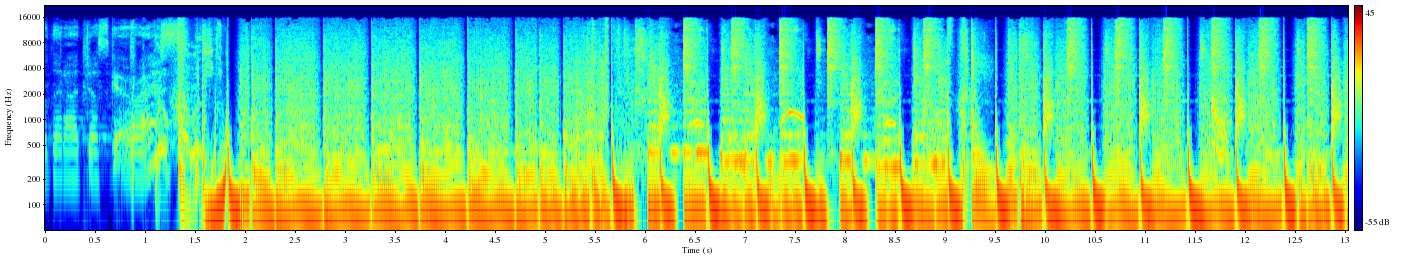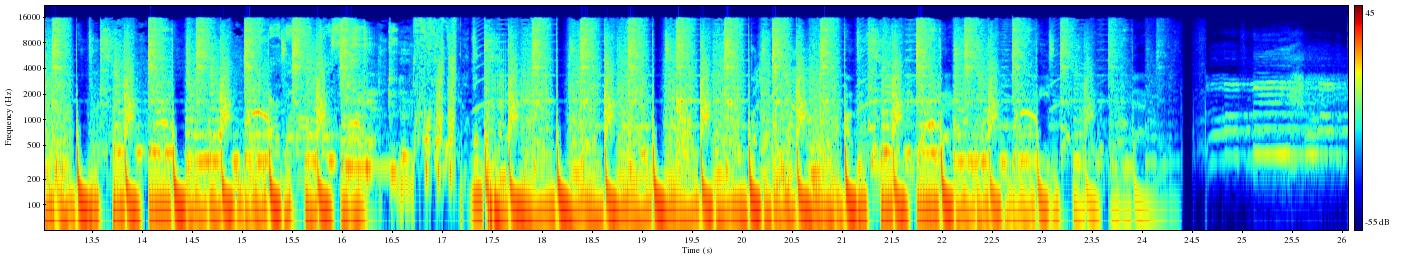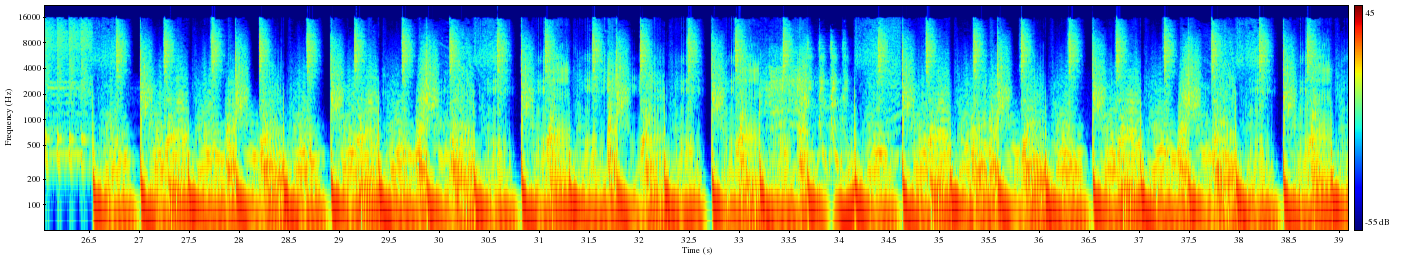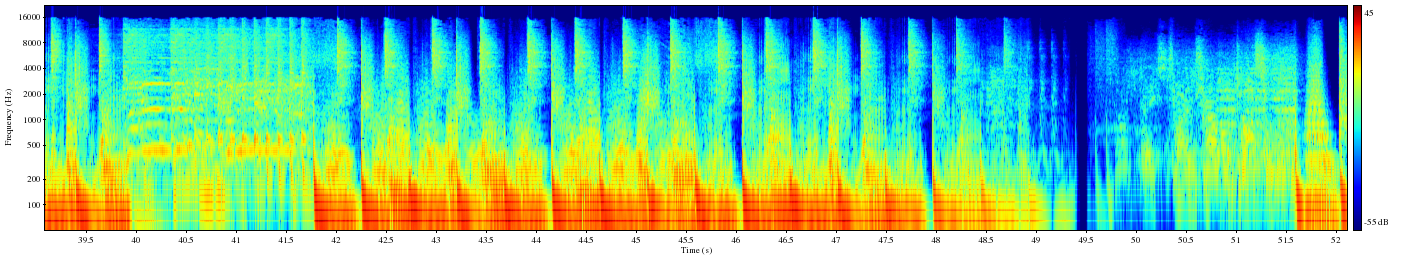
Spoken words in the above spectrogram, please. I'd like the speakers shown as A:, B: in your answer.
A: know that I just get rest.
B: Real fellas.
C: time travel possible.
